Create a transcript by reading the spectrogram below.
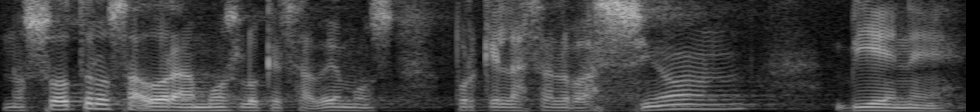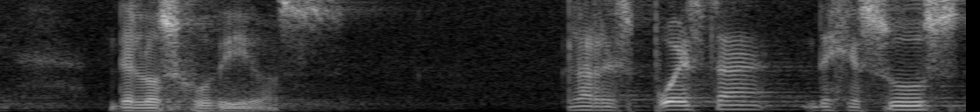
Nosotros adoramos lo que sabemos, porque la salvación viene de los judíos. La respuesta de Jesús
